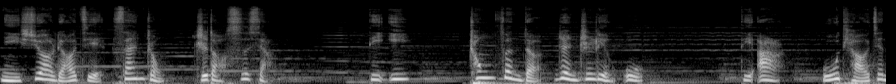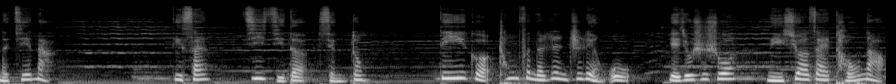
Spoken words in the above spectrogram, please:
你需要了解三种指导思想：第一，充分的认知领悟；第二，无条件的接纳；第三，积极的行动。第一个，充分的认知领悟，也就是说，你需要在头脑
